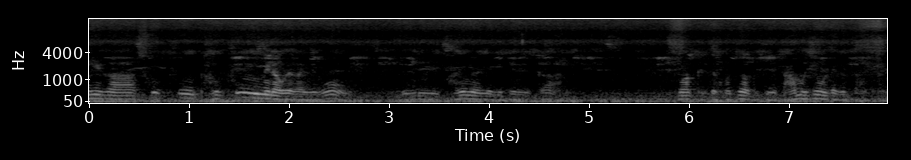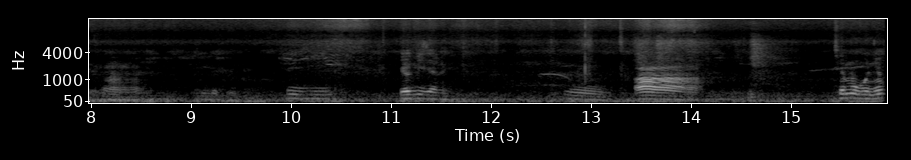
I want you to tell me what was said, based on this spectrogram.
여기가 소풍 방풍님이라고 해가지고 장인어른 얘기 들으니까 중학교 때 고등학교 때 나무 심을 되겠다고 그래요. 아, 근데 그 이, 여기잖아요. 음, 아 제목은요?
